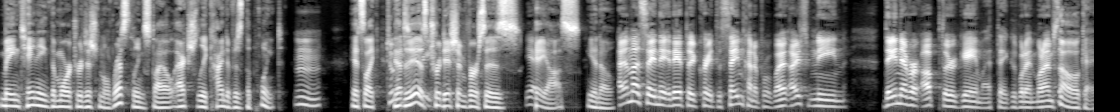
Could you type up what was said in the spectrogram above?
maintaining the more traditional wrestling style actually kind of is the point. Mm. It's like that it is tradition versus Yeah. chaos, you know. And I'm not saying they, they have to create the same kind of promo. I, I just mean they never up their game, I think, is what I'm, what I'm saying. Oh, okay.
